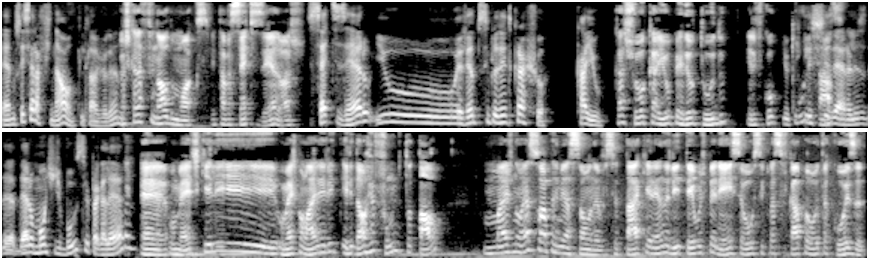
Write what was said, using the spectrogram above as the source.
É, não sei se era a final que ele estava jogando. Eu acho que era a final do Mox. Ele estava 7-0, eu acho. 7-0 e o evento simplesmente crashou. Caiu. Crashou, caiu, perdeu tudo. Ele ficou. E o que, que, eles fizeram? Eles deram um monte de booster pra galera? É, o Magic, ele. O Magic Online, ele, ele dá o refundo total mas não é só a premiação, né? Você tá querendo ali ter uma experiência ou se classificar para outra coisa,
